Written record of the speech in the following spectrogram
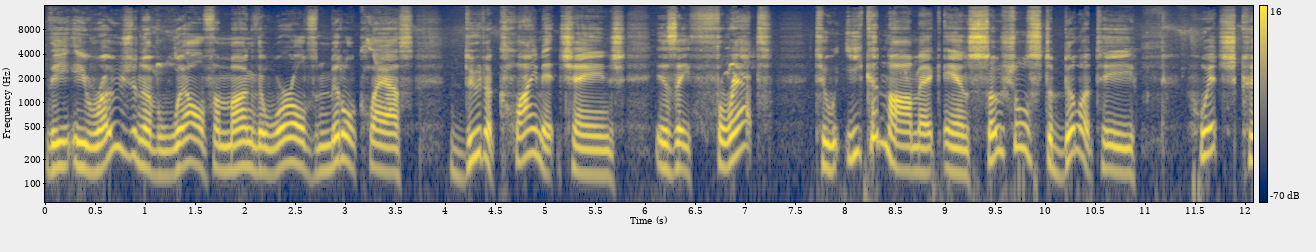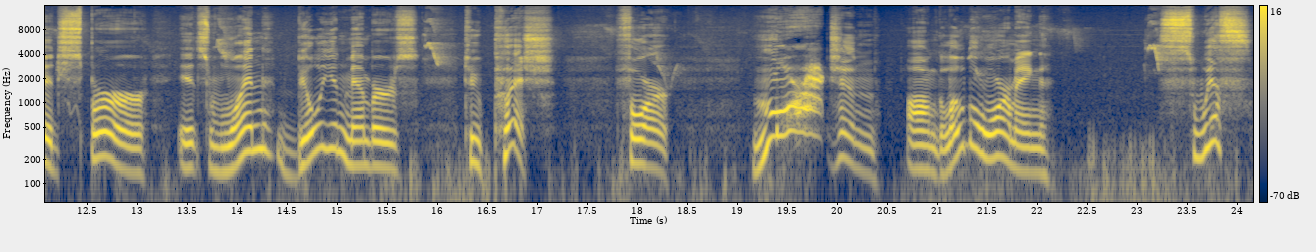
The erosion of wealth among the world's middle class due to climate change is a threat to economic and social stability which could spur its 1 billion members to push for more action on global warming. Swiss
